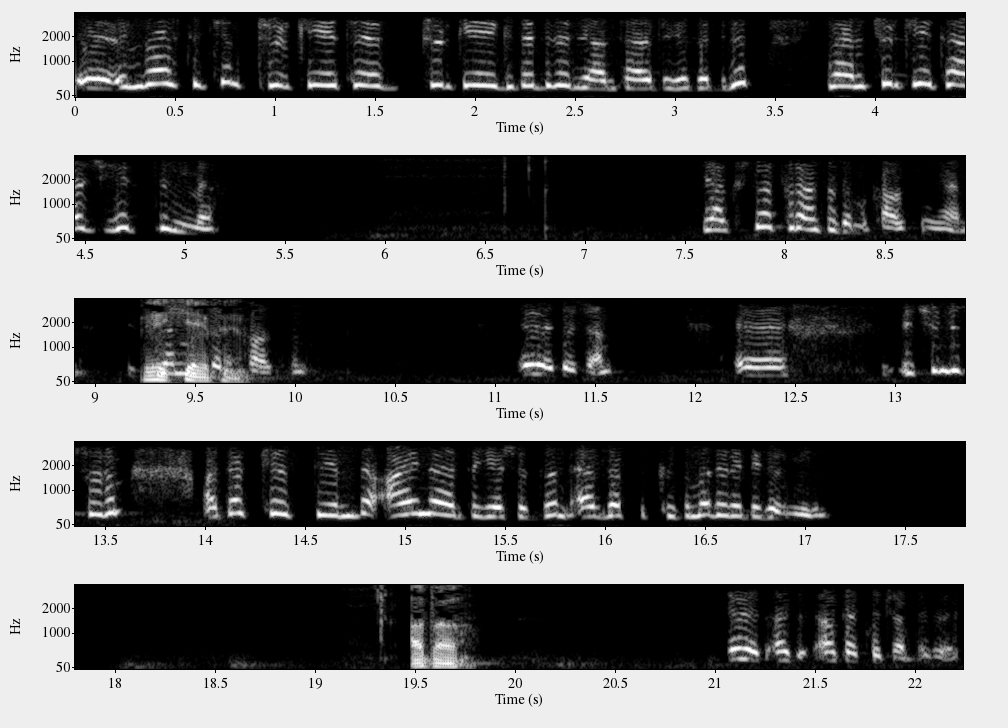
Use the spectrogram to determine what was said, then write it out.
E, üniversite için Türkiye'ye Türkiye'ye gidebilir yani tercih edebilir. Yani Türkiye'yi tercih etsin mi? Yoksa Fransa'da mı kalsın yani? Peki mı efendim. Kalsın? Evet hocam. E, üçüncü sorum adak kestiğimde aynı evde yaşadığım evlatlık kızıma verebilir miyim? Ada. Evet ad- adak hocam evet.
